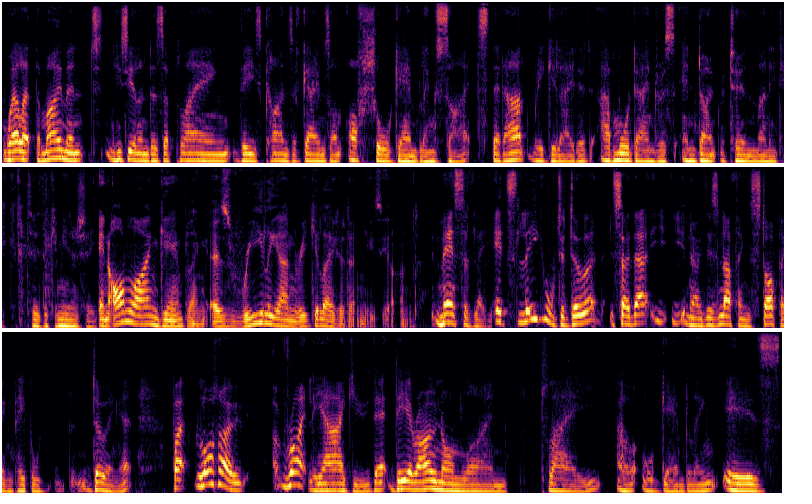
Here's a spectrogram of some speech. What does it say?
well, at the moment, New Zealanders are playing these kinds of games on offshore gambling sites that aren't regulated, are more dangerous, and don't return money to, to, the community. And online gambling is really unregulated in New Zealand. Massively. It's legal to do it, so that, you know, there's nothing stopping people doing it. But Lotto rightly argue that their own online play or, or gambling is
